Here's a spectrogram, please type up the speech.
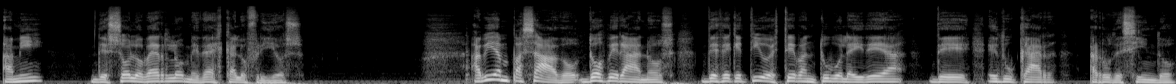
A mí, de solo verlo, me da escalofríos. Habían pasado dos veranos desde que tío Esteban tuvo la idea de educar a Rudecindo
